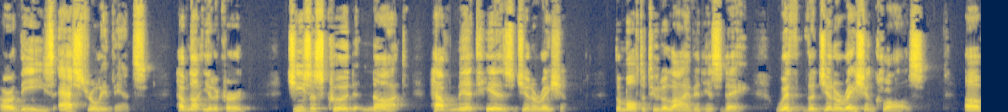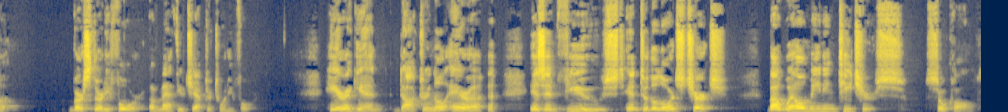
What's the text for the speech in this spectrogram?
or these astral events, have not yet occurred, Jesus could not have meant his generation, the multitude alive in his day, with the generation clause of verse 34 of Matthew chapter 24. Here again, doctrinal error is infused into the Lord's church by well meaning teachers, so called,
